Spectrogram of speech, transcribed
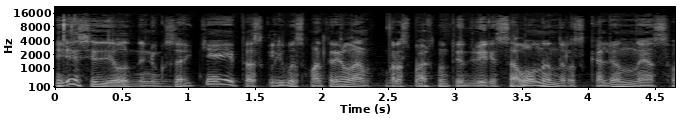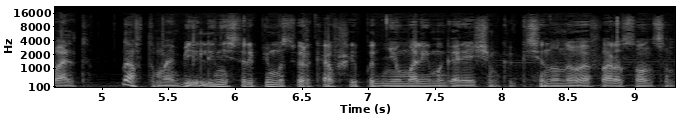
Я сидела на рюкзаке и тоскливо смотрела в распахнутые двери салона на раскаленный асфальт, на автомобили, нестерпимо сверкавшие под неумолимо горящим, как ксеноновая фара солнцем.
